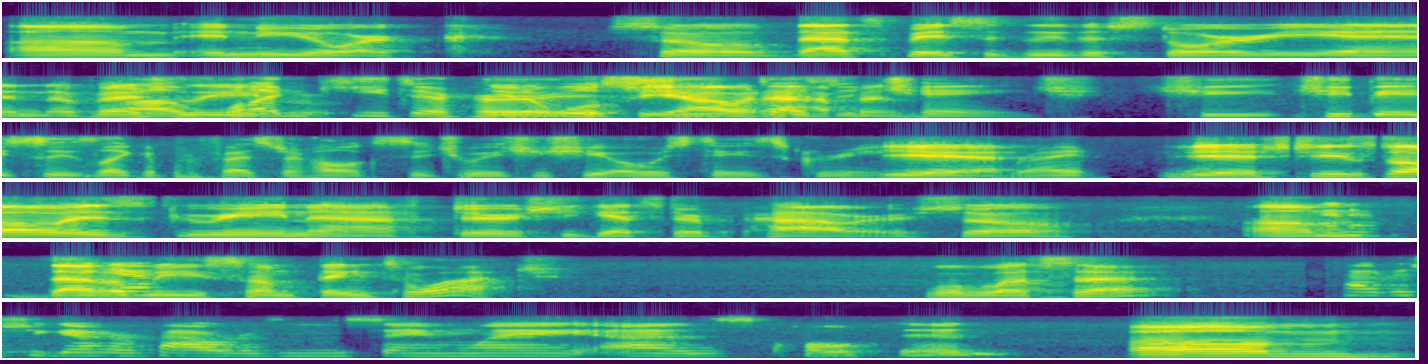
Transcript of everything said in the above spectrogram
um, in New York. So that's basically the story, and eventually, uh, one key to her you know, we'll see how it doesn't happens. change. She she basically is like a Professor Hulk situation. She always stays green. Yeah. Right. yeah, she's always green after she gets her power. So, um, And that'll yeah. be something to watch. Well, what's that? How does she get her powers in the same way as Hulk did? Um,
